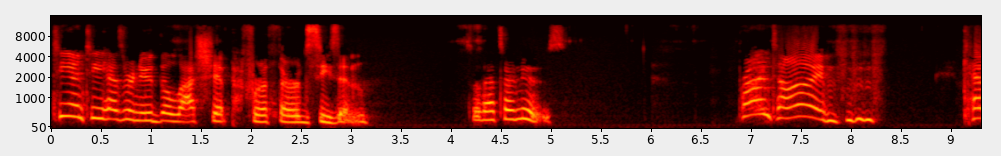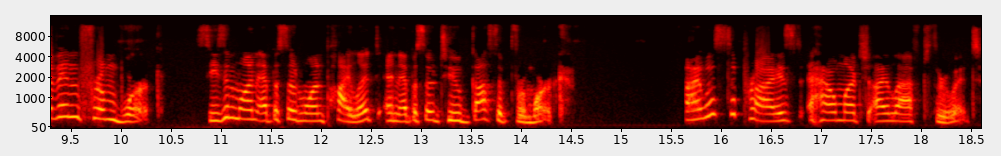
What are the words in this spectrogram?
TNT has renewed The Last Ship for a third season. So that's our news. Prime time! Kevin from Work. Season 1, Episode 1 pilot, and Episode 2 Gossip from Work. I was surprised how much I laughed through it.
